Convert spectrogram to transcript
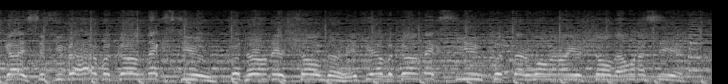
Guys, if you have a girl next to you, put her on your shoulder. If you have a girl next to you, put that woman on your shoulder. I want to see it.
